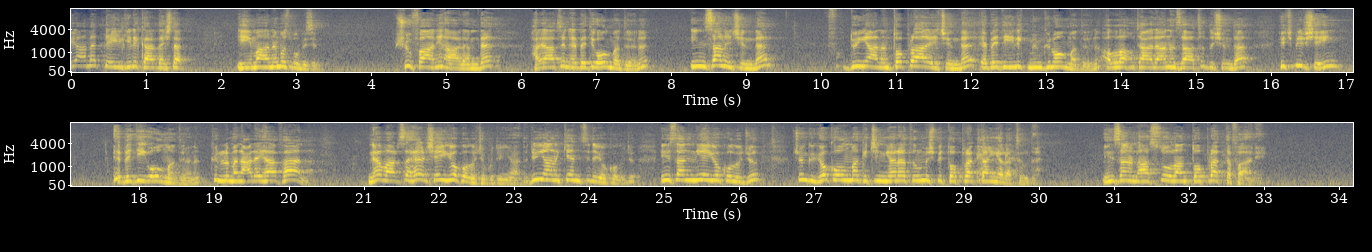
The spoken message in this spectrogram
Kıyametle ilgili kardeşler imanımız bu bizim. Şu fani alemde hayatın ebedi olmadığını, insan içinde dünyanın toprağı içinde ebedilik mümkün olmadığını, Allahu Teala'nın zatı dışında hiçbir şeyin ebedi olmadığını, küllü men aleyha fan. Ne varsa her şey yok olucu bu dünyada. Dünyanın kendisi de yok olucu. İnsan niye yok olucu? Çünkü yok olmak için yaratılmış bir topraktan yaratıldı. İnsanın aslı olan toprak da fani.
